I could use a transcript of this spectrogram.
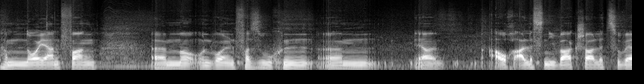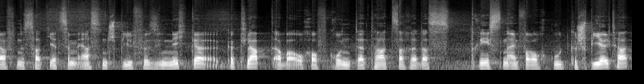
haben einen Neuanfang ähm, und wollen versuchen, ähm, ja, auch alles in die Waagschale zu werfen. Das hat jetzt im ersten Spiel für sie nicht ge geklappt, aber auch aufgrund der Tatsache, dass Dresden einfach auch gut gespielt hat.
